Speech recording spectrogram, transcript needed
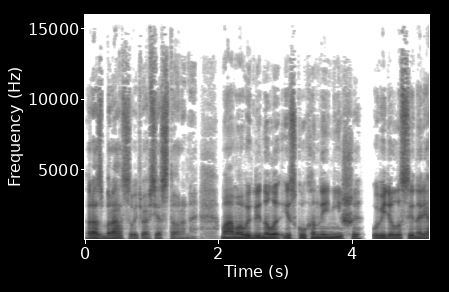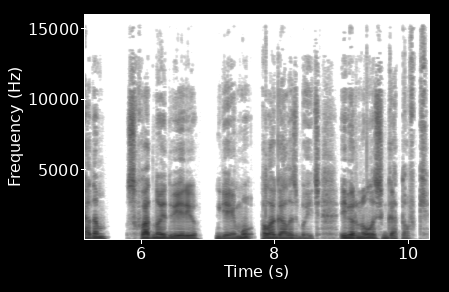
разбрасывать во все стороны. Мама выглянула из кухонной ниши, увидела сына рядом с входной дверью, где ему полагалось быть, и вернулась к готовке.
